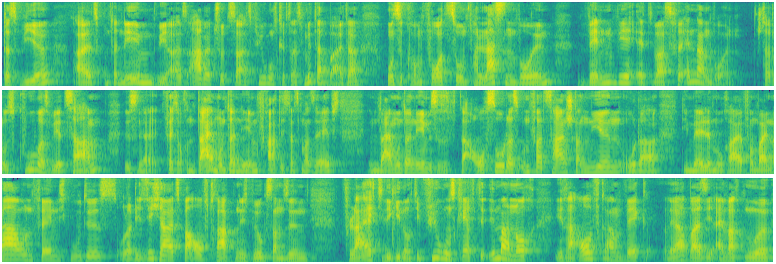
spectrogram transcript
dass wir als Unternehmen, wir als Arbeitsschützer, als Führungskräfte, als Mitarbeiter unsere Komfortzone verlassen wollen, wenn wir etwas verändern wollen. Status quo, was wir jetzt haben, ist ja vielleicht auch in deinem Unternehmen, frag dich das mal selbst. In deinem Unternehmen ist es da auch so, dass Unfallzahlen stagnieren oder die Meldemoral von Beinaheunfällen nicht gut ist oder die Sicherheitsbeauftragten nicht wirksam sind. Vielleicht gehen auch die Führungskräfte immer noch ihre Aufgaben weg, ja, weil sie einfach nur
